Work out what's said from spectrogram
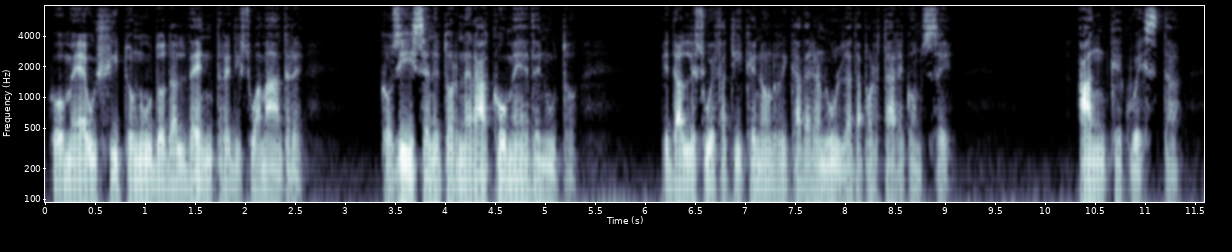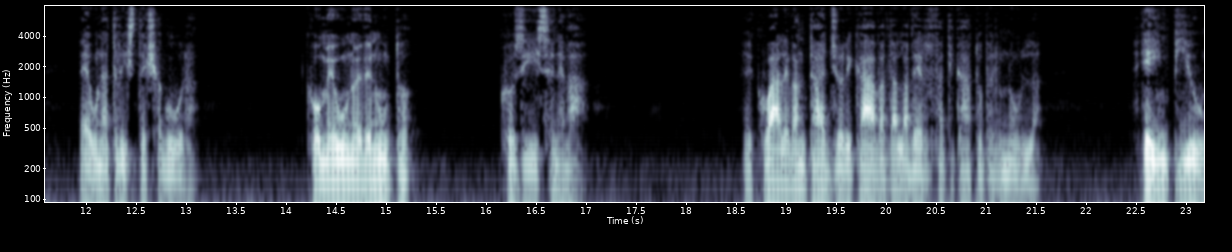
Come è uscito nudo dal ventre di sua madre, così se ne tornerà come è venuto, e dalle sue fatiche non ricaverà nulla da portare con sé. Anche questa è una triste sciagura. Come uno è venuto, così se ne va. E quale vantaggio ricava dall'aver faticato per nulla? E in più,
